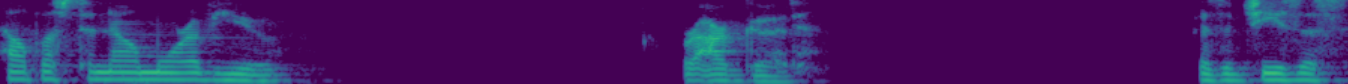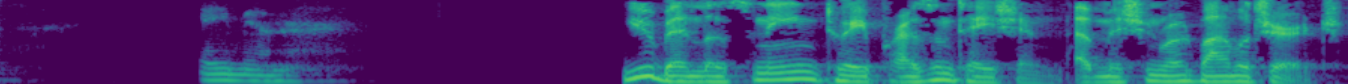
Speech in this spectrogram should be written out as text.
help us to know more of you for our good. Because of Jesus, amen. You've been listening to a presentation of Mission Road Bible Church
